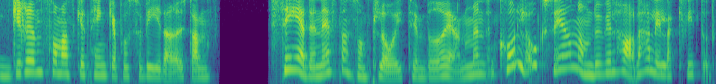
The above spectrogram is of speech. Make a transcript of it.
gränser man ska tänka på och så vidare, utan se det nästan som ploj till en början. Men kolla också gärna om du vill ha det här lilla kvittot.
